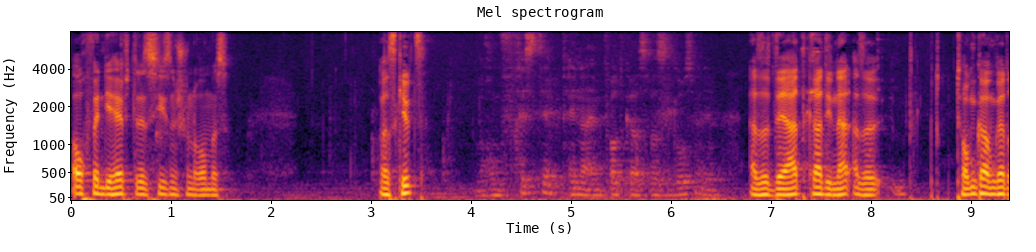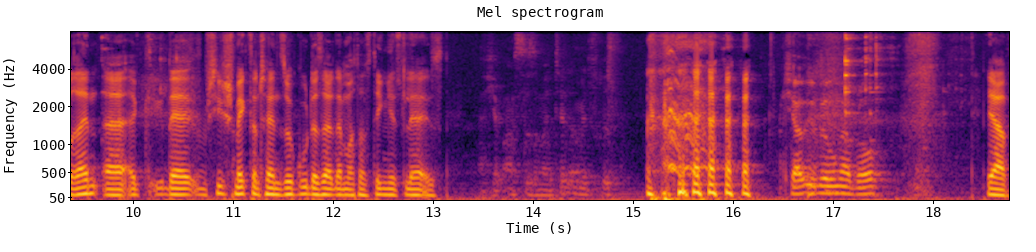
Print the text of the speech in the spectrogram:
Auch wenn die Hälfte der Season schon rum ist. was gibt's? Warum frisst der Penner im Podcast? Was ist los mit ihm? Also der hat gerade die, Na also Tom kam gerade rein, äh, der Schieß schmeckt anscheinend so gut, dass halt einfach das Ding jetzt leer ist. Ich habe Angst, dass er meinen Teller mitfrisst. Ich habe übel Hunger, Bro. Ja,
